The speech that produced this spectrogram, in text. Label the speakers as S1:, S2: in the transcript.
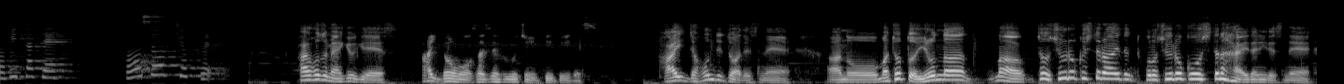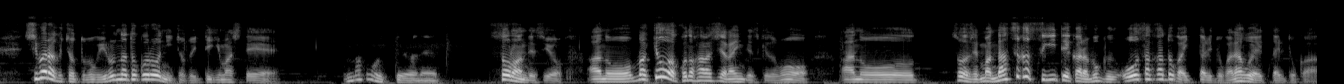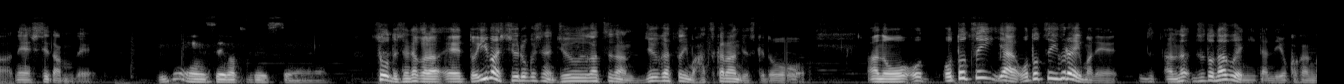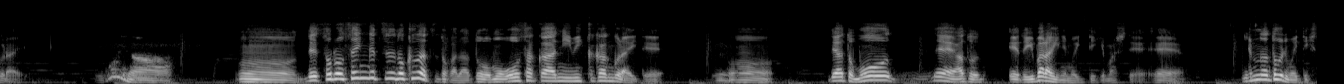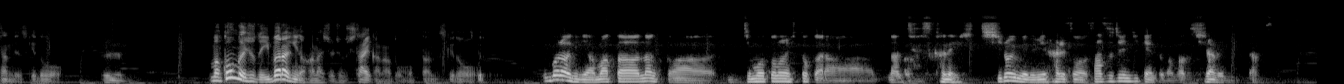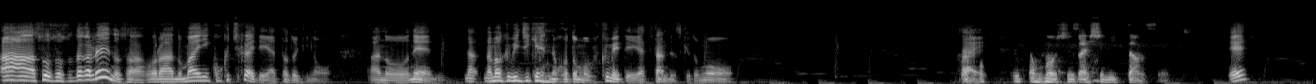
S1: 飛び立て放送局
S2: はい、穂積明之です。
S3: はい、どうも、再生不口に PP です。
S2: はい、じゃあ本日はですね、あのまあ、ちょっといろんな、まあ、ちょっと収録してる間、この収録をしてない間にですね、しばらくちょっと僕、いろんなところにちょっと行ってきまして、
S3: そんなとこ言ってるよね。
S2: そうなんですよ。あのまあ、今日はこの話じゃないんですけども、あのそうですね、まあ、夏が過ぎてから僕、大阪とか行ったりとか、名古屋行ったりとかね、してたので、
S3: すげえ遠征が続いてたよね。
S2: そうですね、だから、えっ、と、今収録してるのは10月なん、10月と今20日なんですけど、あの、お、おとつい、いや、おとついぐらいまでずあのずっと名古屋にいたんで、4日間ぐらい。
S3: すごいな
S2: うん。で、その先月の9月とかだと、もう大阪に3日間ぐらいいて、
S3: うん
S2: うん。で、あともう、ね、あと、えっ、と、茨城にも行ってきまして、ええいろんなところにも行ってきたんですけど、
S3: うん。
S2: まあ、今回ちょっと茨城の話をちょっとしたいかなと思ったんですけど、
S3: 茨城にはまた、なんか、地元の人から、なんていうんですかね、白い目で見られそうな殺人事件とかまた調べに行ったんです。
S2: ああ、そうそうそう。だから例のさ、ほら、あの前に告知会でやった時の、あのね、な生首事件のことも含めてやってたんですけども、はい。
S3: そういったものを取材しに行ったんですね。
S2: え？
